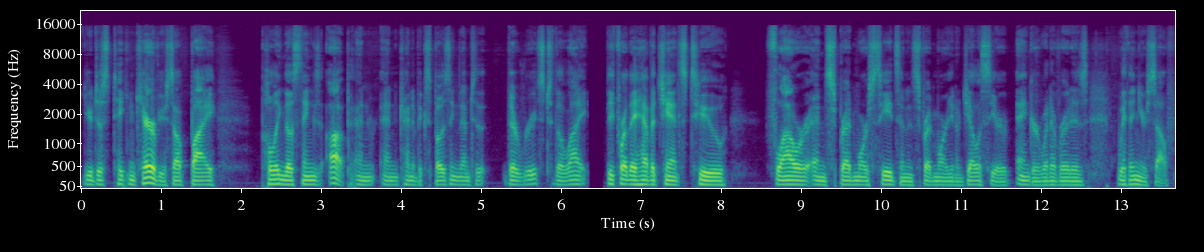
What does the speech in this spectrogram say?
you're just taking care of yourself by pulling those things up and and kind of exposing them to their roots to the light before they have a chance to flower and spread more seeds and spread more you know jealousy or anger whatever it is within yourself.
